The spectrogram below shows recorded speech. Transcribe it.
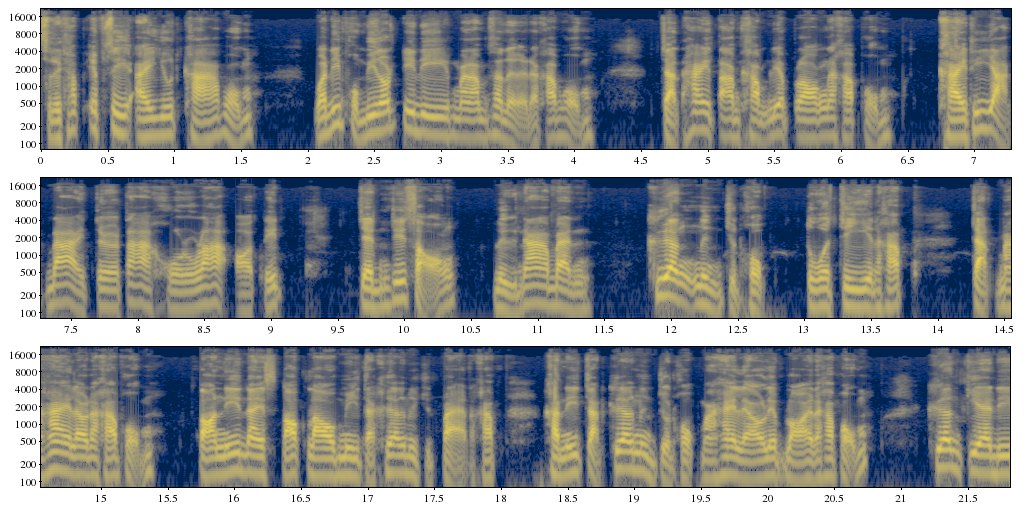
สวัสดีครับ FC i ยุทธคาครับผม วันนี้ผมมีรถดีๆ มานำเสนอนะครับผม จัดให้ตามคำเรียบร้องนะครับผม ใครที่อยากได้ Toyota Corolla Altis เจนที่ 2 หรือหน้าแบนเครื่อง 1.6 ตัว G นะครับ จัดมาให้แล้วนะครับผม ตอนนี้ในสต็อกเรามีแต่เครื่อง 1.8 นะครับ คันนี้จัดเครื่อง 1.6 มาให้แล้วเรียบร้อยนะครับผม เครื่องเกียร์ดี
